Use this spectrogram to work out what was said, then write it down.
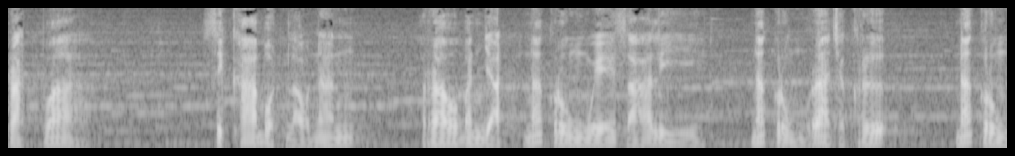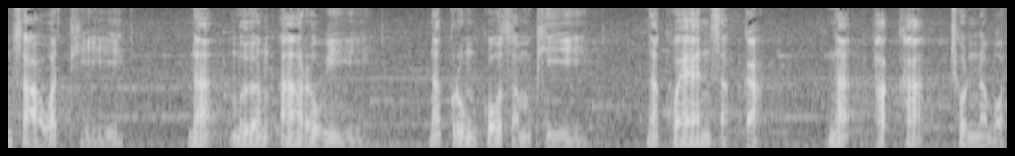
ตรัสว่า สิกขาบทเหล่านั้น เราบัญญัติณกรุงเวสาลีณกรุงราชครืณกรุงสาวัตถี ณ เมืองอารวีณกรุงโกสัมพี ณ แคว้นสักกะ ณพักคะชนบท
